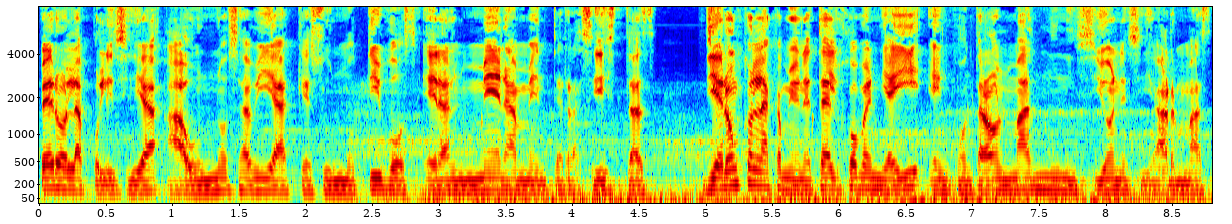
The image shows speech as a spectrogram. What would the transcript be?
pero la policía aún no sabía que sus motivos eran meramente racistas. Dieron con la camioneta del joven y ahí encontraron más municiones y armas.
